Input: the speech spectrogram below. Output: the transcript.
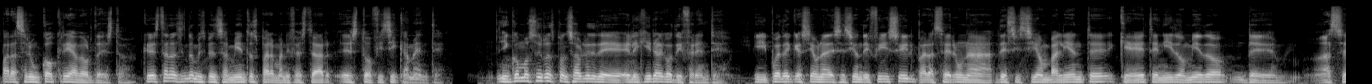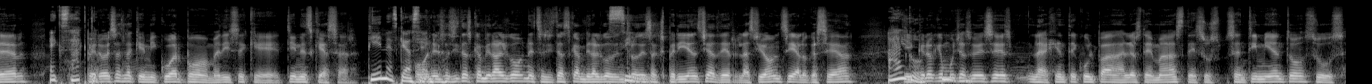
para ser un co-creador de esto. ¿Qué están haciendo mis pensamientos para manifestar esto físicamente? Y cómo soy responsable de elegir algo diferente. Y puede que sea una decisión difícil para hacer una decisión valiente que he tenido miedo de hacer. exacto. Pero esa es la que mi cuerpo me dice que tienes que hacer. Tienes que O hacerlo. necesitas cambiar algo, necesitas cambiar algo dentro Sí. de esa experiencia de relación, sea lo que sea. Algo. Y creo que muchas veces la gente culpa a los demás de sus sentimientos, sus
